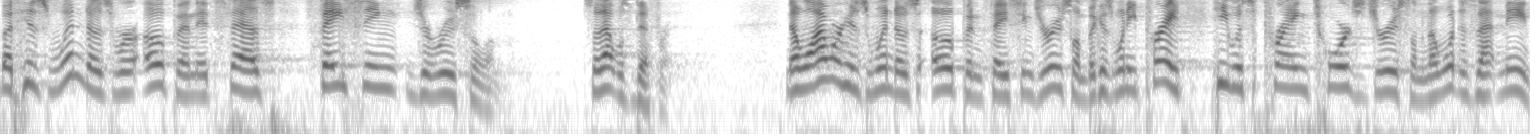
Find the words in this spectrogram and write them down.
but his windows were open. It says facing Jerusalem. So that was different. Now, why were his windows open facing Jerusalem? Because when he prayed, he was praying towards Jerusalem. Now, what does that mean?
